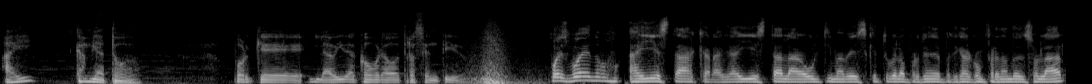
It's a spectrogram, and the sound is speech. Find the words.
ahí cambia todo, porque la vida cobra otro sentido. Pues bueno, ahí está, caray, ahí está la última vez que tuve la oportunidad de platicar con Fernando del Solar.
